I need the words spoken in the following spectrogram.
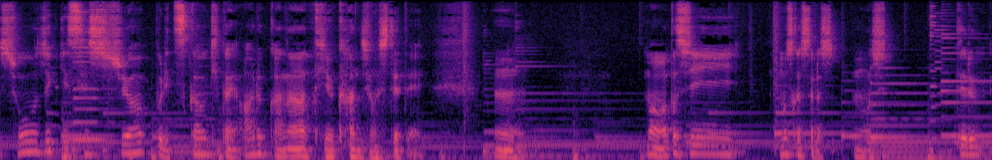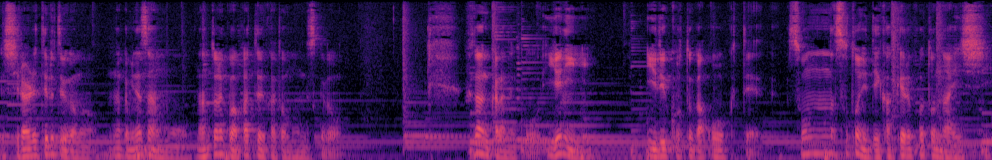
正直接種アプリ使う機会あるかなっていう感じはしてて。うん。まあ私もしかしたら知ってる知られてるというかまあなんか皆さんもなんとなく分かってるかと思うんですけど普段からねこう家にいることが多くてそんな外に出かけることないし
